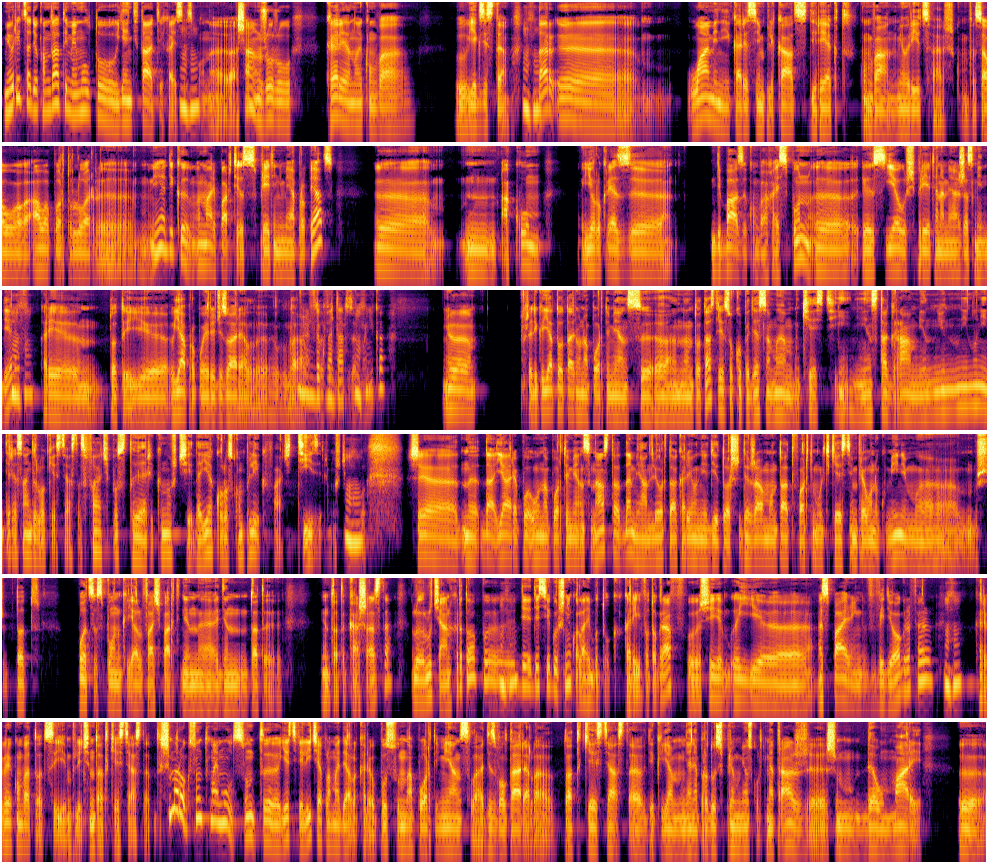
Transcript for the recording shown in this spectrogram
Miorița deocamdată e mai mult o entitate, hai să uh-huh. spun, așa, în jurul care noi cumva existăm. Uh-huh. Dar uh, oamenii care sunt implicați direct cumva în Miorița și cumva, sau au aportul lor, uh, adică în mare parte sunt prietenii mei apropiați. Uh, acum eu lucrez uh, de bază, cumva, hai să spun, uh, eu și prietena mea, Jasmine Delev, uh-huh. care tot e, ea, apropo, e regizoare al, la documentar. Monica. Uh-huh. Și adică ea tot are un aport imens în, în tot asta, se ocupă de să mă chestii, Instagram, nu ne interesant deloc chestia asta, să faci postări, că nu știu ce, dar e acolo să complic, faci teaser, nu știu uh-huh. Și da, ea are un aport imens în asta, Damian Liorda, care e un editor și deja a montat foarte multe chestii împreună cu minim și tot pot să spun că el face parte din, din toată din toată cașa asta, Lucian Hârtop, uh-huh. de, desigur și Nicolae Butuc, care e fotograf și e uh, aspiring videographer, uh-huh. care vrea cumva tot să-i implice în toată chestia asta. Și mă rog, sunt mai mulți. Sunt, este Felicia Plamadeală, care a pus un aport imens la dezvoltarea, la toată chestia asta, adică ea ne-a produs și primul meu scurtmetraj și îmi dă un mare uh,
